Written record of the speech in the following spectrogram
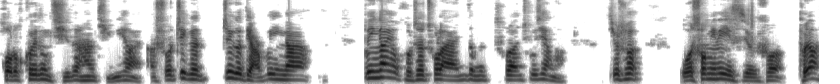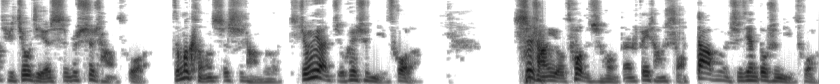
或者挥动旗子让它停下来啊？说这个这个点不应该不应该有火车出来，你怎么突然出现了？就是说我说明的意思就是说，不要去纠结是不是市场错了。怎么可能是市场错？永远只会是你错了。市场有错的时候，但是非常少，大部分时间都是你错了。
